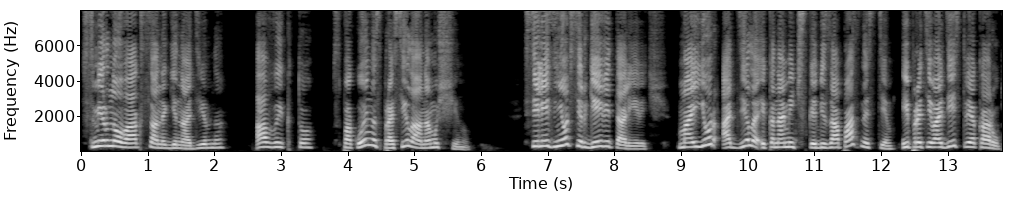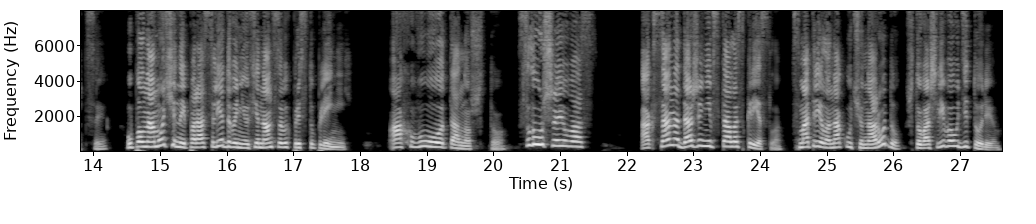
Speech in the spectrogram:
«Смирнова Оксана Геннадьевна, а вы кто?» Спокойно спросила она мужчину. «Селезнев Сергей Витальевич, майор отдела экономической безопасности и противодействия коррупции, уполномоченный по расследованию финансовых преступлений». «Ах, вот оно что! Слушаю вас!» Оксана даже не встала с кресла, смотрела на кучу народу, что вошли в аудиторию.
